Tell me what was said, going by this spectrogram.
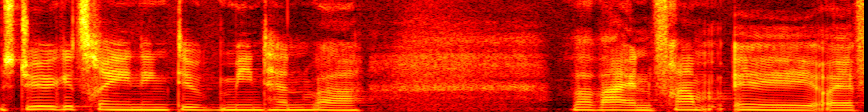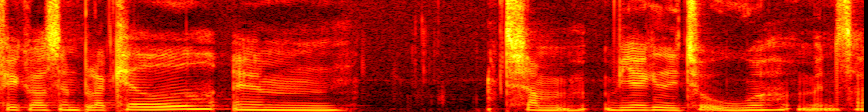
styrketræning. Det mente han var, var vejen frem, øh, og jeg fik også en blokade, øh, som virkede i to uger, men så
